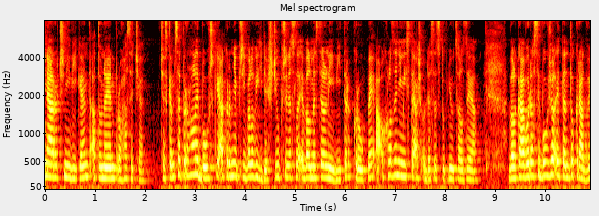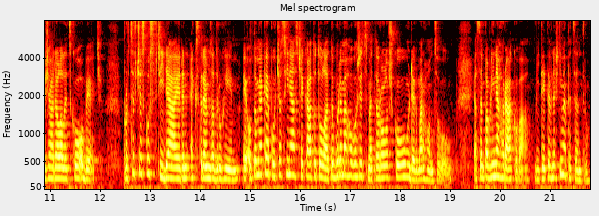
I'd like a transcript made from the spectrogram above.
náročný víkend a to nejen pro hasiče. Českem se prohnaly bouřky a kromě přívalových dešťů přinesly i velmi silný vítr, kroupy a ochlazení místy až o 10 stupňů Celsia. Velká voda si bohužel i tentokrát vyžádala lidskou oběť. Proč se v Česku střídá jeden extrém za druhým? I o tom, jaké počasí nás čeká toto léto, budeme hovořit s meteoroložkou Dagmar Honcovou. Já jsem Pavlína Horáková. Vítejte v dnešním epicentru.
